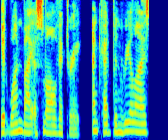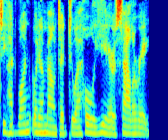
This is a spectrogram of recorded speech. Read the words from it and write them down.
It won by a small victory, and Kedpin realized he had won what amounted to a whole year's salary.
